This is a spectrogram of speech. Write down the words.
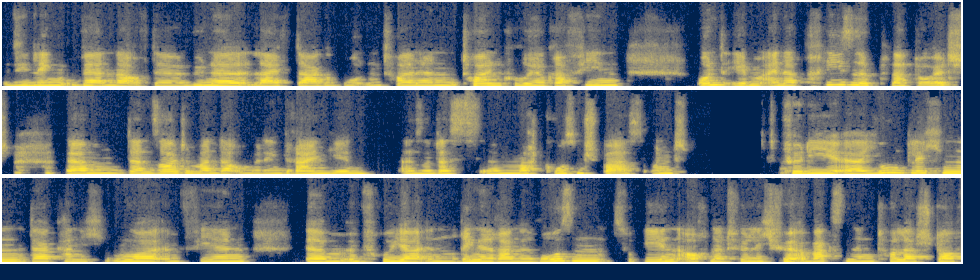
die werden da auf der Bühne live dargeboten, tollen, tollen Choreografien und eben einer Prise Plattdeutsch, ähm, dann sollte man da unbedingt reingehen. Also das ähm, macht großen Spaß. Und für die äh, Jugendlichen, da kann ich nur empfehlen, ähm, im Frühjahr in Ringelrangel Rosen zu gehen. Auch natürlich für Erwachsenen toller Stoff.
